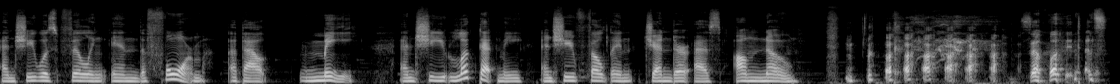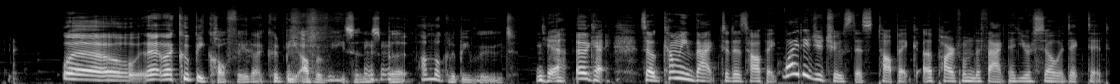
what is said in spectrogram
and she was filling in the form about me. And she looked at me and she filled in gender as unknown. so that's Well, that, that could be coffee, that could be other reasons, but I'm not going to be rude. yeah. Okay. So coming back to the topic, why did you choose this topic apart from the fact that you're so addicted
